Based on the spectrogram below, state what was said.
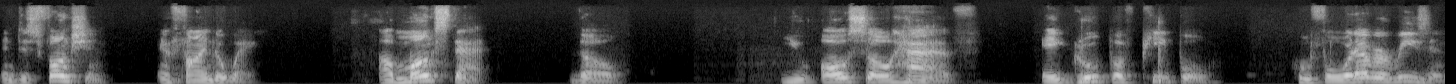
and dysfunction and find a way. Amongst that, though, you also have a group of people who, for whatever reason,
